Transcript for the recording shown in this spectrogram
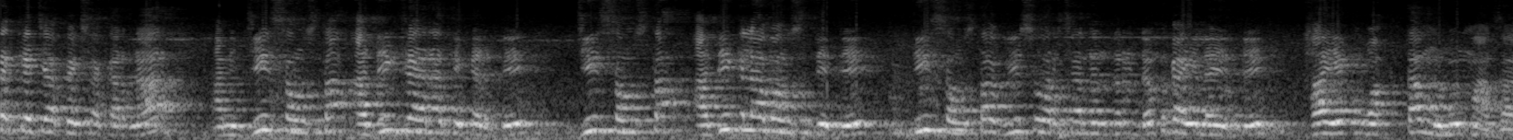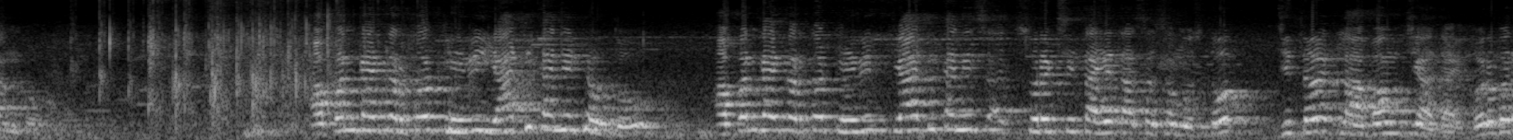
टक्क्याची अपेक्षा करणार आणि जी संस्था अधिक जाहिराती करते जी संस्था अधिक लाभांश देते ती संस्था वीस वर्षानंतर डबगाईला येते हा एक वक्ता म्हणून माझा अनुभव. आपण काय करतो ठेवी या ठिकाणी ठेवतो आपण काय करतो ठेवी त्या ठिकाणी स- सुरक्षित आहेत असं समजतो जिथं लाभांश ज्यादा आहे बरोबर?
